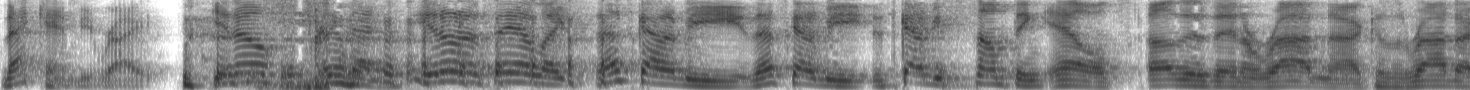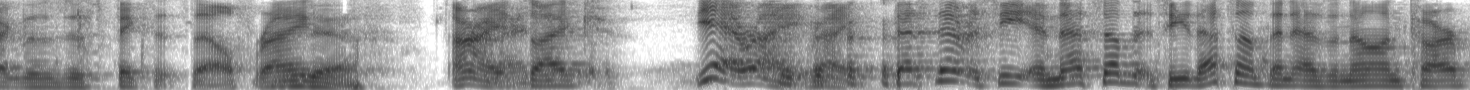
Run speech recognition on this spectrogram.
that can't be right. You know, like that's, you know what I'm saying? Like that's gotta be, that's gotta be, it's gotta be something else other than a rod knock because the rod knock doesn't just fix itself, right? Yeah. All right, so I, yeah, right, right. That's never see, and that's something. See, that's something as a non-car,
